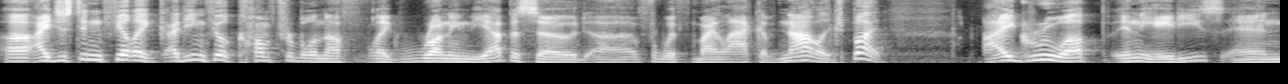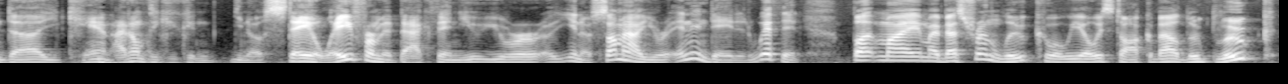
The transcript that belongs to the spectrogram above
Uh, I just didn't feel like I didn't feel comfortable enough like running the episode uh, f with my lack of knowledge. But I grew up in the '80s, and uh, you can't. I don't think you can, you know, stay away from it back then. You you were, you know, somehow you were inundated with it. But my my best friend Luke, who we always talk about, Luke Luke,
